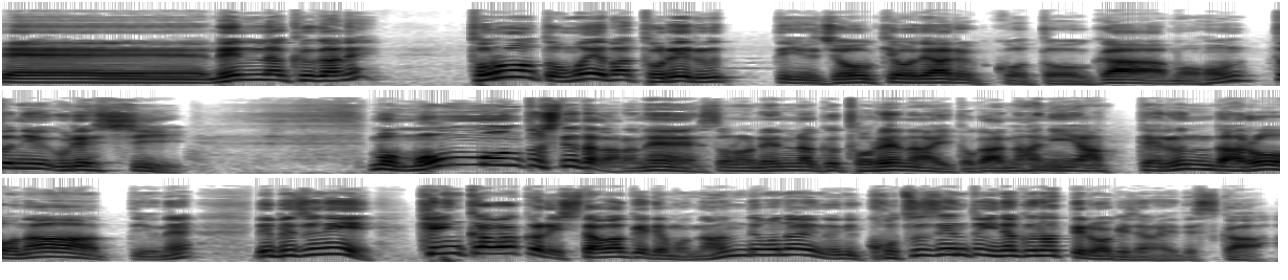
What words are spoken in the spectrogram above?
で、連絡がね、取ろうと思えば取れるっていう状況であることが、もう本当に嬉しい。もう悶々としてたからね、その連絡取れないとか何やってるんだろうなっていうね。で別に喧嘩別れしたわけでも何でもないのに忽然といなくなってるわけじゃないですか。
